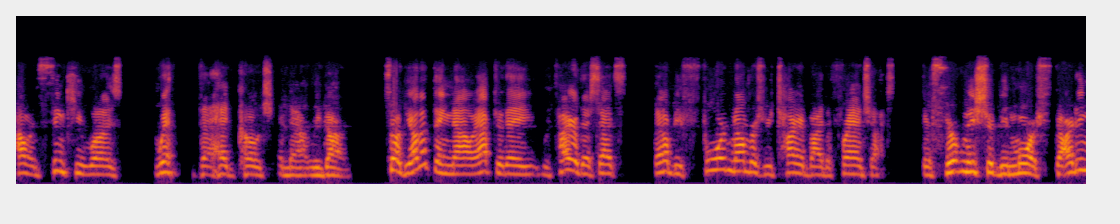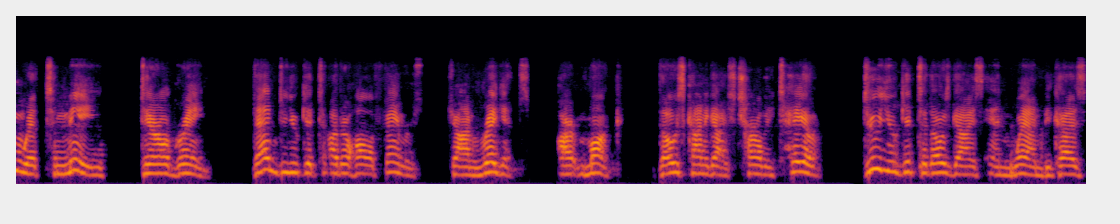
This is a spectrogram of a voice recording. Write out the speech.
how in sync he was with the head coach in that regard. So the other thing now, after they retire this, that's that'll be four numbers retired by the franchise. There certainly should be more, starting with to me, Darrell Green. Then do you get to other Hall of Famers, John Riggins, Art Monk, those kind of guys, Charlie Taylor. Do you get to those guys and when? Because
